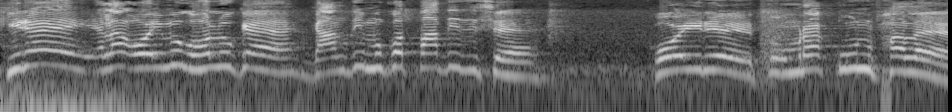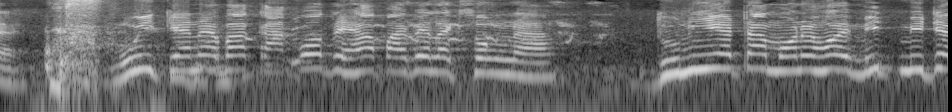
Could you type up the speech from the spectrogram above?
কিরে এলা ওই মুখ হলুকে গান্ধী মুখত পাতি দিছে। কই রে তোমরা কোন ফালে? মুই কেনে বা কাকো দেহা পাইবে লাগছং না। দুনিয়াটা মনে হয় মিট মিটে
